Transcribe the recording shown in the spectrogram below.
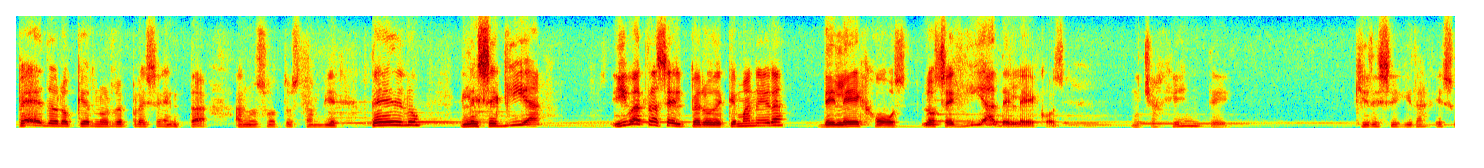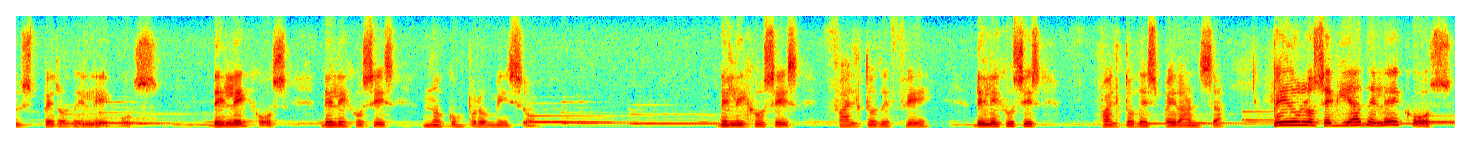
Pedro que nos representa a nosotros también. Pedro le seguía, iba tras él, pero ¿de qué manera? De lejos, lo seguía de lejos. Mucha gente quiere seguir a Jesús, pero de lejos, de lejos, de lejos es no compromiso, de lejos es falto de fe, de lejos es falto de esperanza. Pero lo seguía de lejos.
